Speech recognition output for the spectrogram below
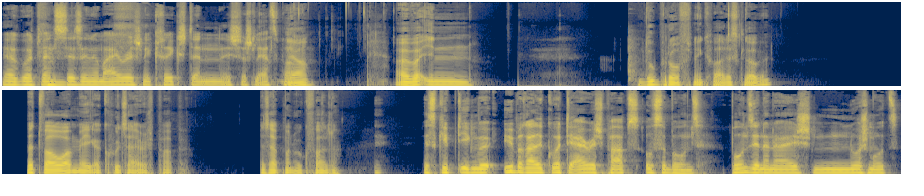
Ja, gut, wenn du Hm. das in einem Irish nicht kriegst, dann ist das schlechtes Pub. Ja. Aber in Dubrovnik war das, glaube ich. Das war auch ein mega cooles Irish Pub. Das hat mir auch gefallen. Es gibt irgendwo überall gute Irish Pubs, außer bei uns. Bei uns in der Nähe ist nur Schmutz.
